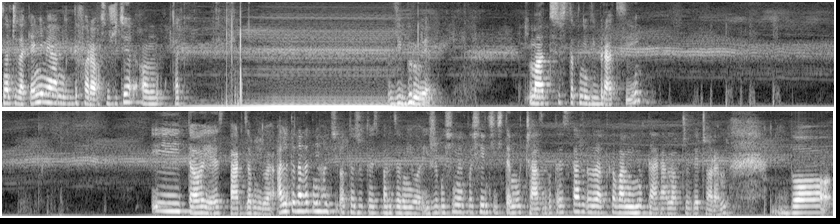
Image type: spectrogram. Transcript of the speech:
Znaczy tak, ja nie miałam nigdy foreo, słyszycie? On tak wibruje. Ma 3 stopnie wibracji. I to jest bardzo miłe. Ale to nawet nie chodzi o to, że to jest bardzo miłe i że musimy poświęcić temu czas, bo to jest każda dodatkowa minuta rano czy wieczorem, bo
